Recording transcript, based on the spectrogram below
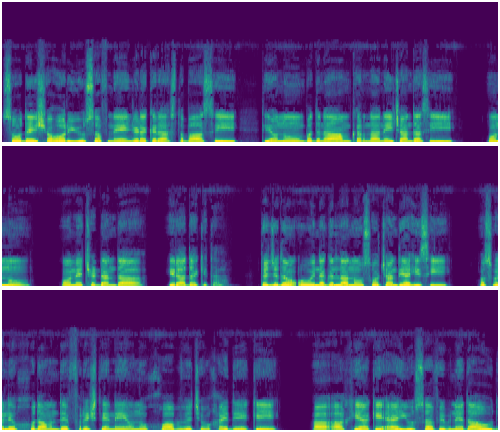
ਸੋ ਦੇ ਸ਼ੋਹਰ ਯੂਸਫ ਨੇ ਜਿਹੜਾ ਕਿ ਰਾਸਤਬਾਜ਼ ਸੀ ਤੇ ਉਹਨੂੰ ਬਦਨਾਮ ਕਰਨਾ ਨਹੀਂ ਚਾਹੁੰਦਾ ਸੀ, ਉਹਨੂੰ ਉਹਨੇ ਛੱਡਣ ਦਾ ਇਰਾਦਾ ਕੀਤਾ। ਤੇ ਜਦੋਂ ਉਹ ਇਹਨਾਂ ਗੱਲਾਂ ਨੂੰ ਸੋਚਾਂ ਦਿਆ ਹੀ ਸੀ ਉਸ ਵੇਲੇ ਖੁਦਾਵੰਦ ਦੇ ਫਰਿਸ਼ਤੇ ਨੇ ਉਹਨੂੰ ਖੁਆਬ ਵਿੱਚ ਵਿਖਾਈ ਦੇ ਕੇ ਆ ਆਖਿਆ ਕਿ, ਐ ਯੂਸਫ ਇਬਨ ਦਾਊਦ,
